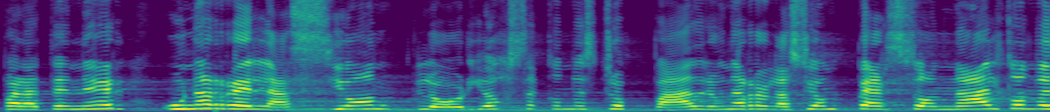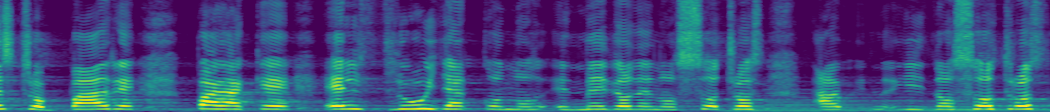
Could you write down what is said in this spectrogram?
para tener una relación gloriosa con nuestro Padre, una relación personal con nuestro Padre, para que Él fluya en medio de nosotros y nosotros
